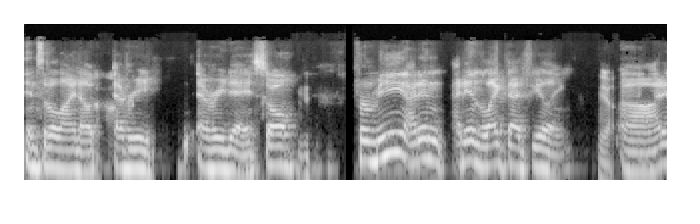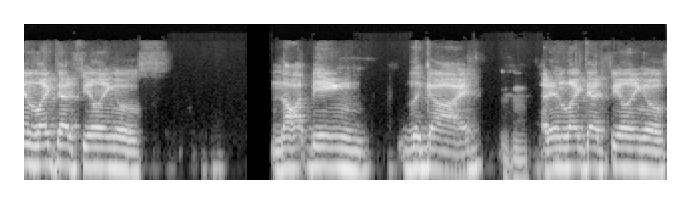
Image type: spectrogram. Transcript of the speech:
into the lineup every every day. So for me, I didn't I didn't like that feeling. Yeah. uh, I didn't like that feeling of not being the guy. Mhm. I didn't like that feeling of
